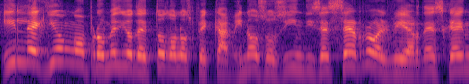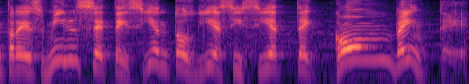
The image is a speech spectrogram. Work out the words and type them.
y Legión o promedio de todos los pecaminosos índices cerró el viernes en 3.717,20.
